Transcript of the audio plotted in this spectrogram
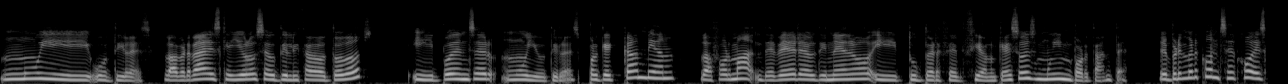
muy útiles. La verdad es que yo los he utilizado todos y pueden ser muy útiles porque cambian la forma de ver el dinero y tu percepción, que eso es muy importante. El primer consejo es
